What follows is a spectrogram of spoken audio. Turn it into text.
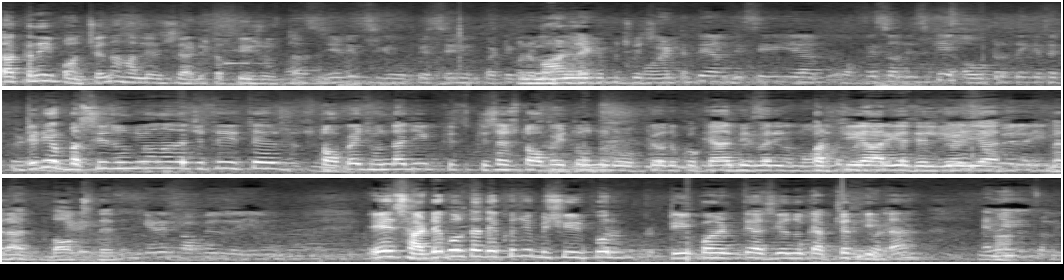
ਤੱਕ ਨਹੀਂ ਪਹੁੰਚੇ ਨਾ ਹਾਲੇ ਸਾਡੀ ਤਫਤੀਸ਼ ਉਸ ਤੱਕ। ਜਿਹੜੀ ਸੀ ਉਹ ਕਿਸੇ ਰਿਮਾਂਡ ਲੈ ਕੇ ਪੁੱਛੀ ਸੀ। ਪੁਆਇੰਟ ਤੇ ਆਉਂਦੀ ਸੀ ਜਾਂ ਆਫਿਸ ਆਉਂਦੀ ਸੀ ਕਿ ਆਊਟਰ ਤੇ ਕਿਤੇ ਖੜੀ ਜਿਹੜੀਆਂ ਬੱਸਿਸ ਹੁੰਦੀਆਂ ਉਹਨਾਂ ਦਾ ਜਿੱਥੇ ਇੱਥੇ ਸਟਾਪੇਜ ਹੁੰਦਾ ਜੀ ਕਿਸ- ਕਿਸੇ ਸਟਾਪੇਜ ਤੋਂ ਉਹਨੂੰ ਰੋਕ ਕੇ ਉਹਦੇ ਕੋਲ ਕਿਹਾ ਵੀ ਮੇਰੀ ਪਰਚੀ ਆ ਰਹੀ ਹੈ ਦਿੱਲੀੋਂ ਜੀ ਅੱਜ ਮੇਰਾ ਬਾਕਸ ਦੇ ਦੇ। ਕਿਹੜੇ ਸ਼ਾਪੇ ਲਈ ਇਹਨੂੰ? ਇਹ ਸਾਡੇ ਕੋਲ ਤਾਂ ਦੇਖੋ ਜੀ ਬਸ਼ੀਰਪੁਰ ਟੀ ਪੁਆਇੰਟ ਤੇ ਅਸੀਂ ਉਹਨੂੰ ਕੈਪਚਰ ਕੀਤਾ। ਇਹਨੇ ਕਿੱਥੋਂ ਲਈ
